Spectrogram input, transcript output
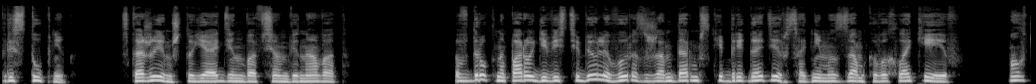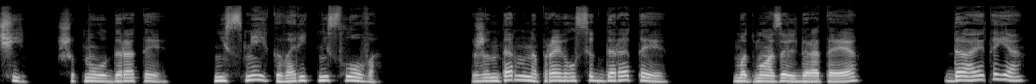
преступник. Скажи им, что я один во всем виноват». Вдруг на пороге вестибюля вырос жандармский бригадир с одним из замковых лакеев. «Молчи», — шепнула Доротея. «Не смей говорить ни слова». Жандарм направился к Доротее. «Мадемуазель Доротея?» «Да, это я.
